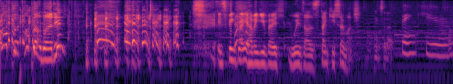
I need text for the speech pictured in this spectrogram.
I'll put, I'll put a word in. It's been great having you both with us. Thank you so much. Thanks a lot. Thank you.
